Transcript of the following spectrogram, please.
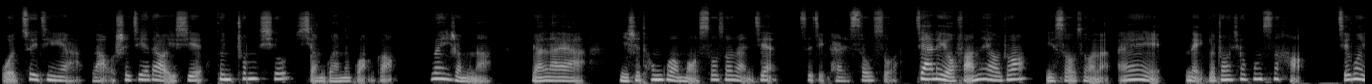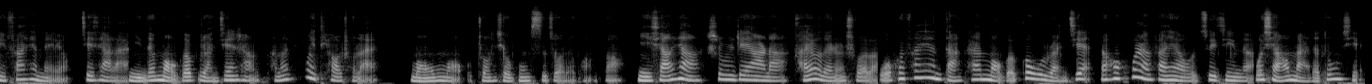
我最近呀，老是接到一些跟装修相关的广告，为什么呢？原来啊，你是通过某搜索软件自己开始搜索，家里有房子要装，你搜索了，哎，哪个装修公司好？结果你发现没有？接下来你的某个软件上可能就会跳出来。某某装修公司做的广告，你想想是不是这样的？还有的人说了，我会发现打开某个购物软件，然后忽然发现我最近的我想要买的东西，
